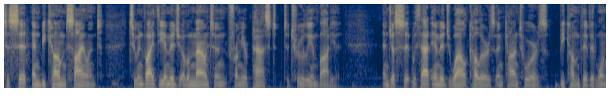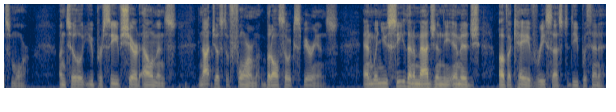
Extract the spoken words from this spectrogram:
to sit and become silent, to invite the image of a mountain from your past to truly embody it and just sit with that image while colors and contours become vivid once more until you perceive shared elements, not just of form, but also experience. And when you see, then imagine the image of a cave recessed deep within it,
